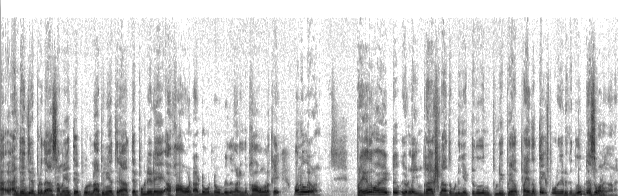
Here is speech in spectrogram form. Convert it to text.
അനുരഞ്ജനപ്പെടുന്ന ആ സമയത്തെ പോലുള്ള അഭിനയത്തിനകത്തെ പുള്ളിയുടെ ആ ഭാവമുണ്ട്. ആ ഡോറിന്റെ മുമ്പിൽ നിന്ന് കാണിക്കുന്ന ഭാവങ്ങളൊക്കെ മനോഹരമാണ്. പ്രേതമായിട്ട് ഉള്ള ഇൻട്രാക്ഷനകത്ത് പുള്ളി ഞെട്ടുന്നതും പുള്ളി പ്രേ- പ്രേതത്തെ എക്സ്പ്ലോർ ചെയ്തെടുക്കുന്നതും രസമാണ് കാണാൻ.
